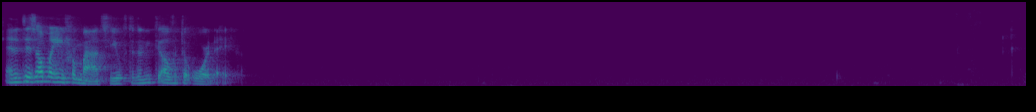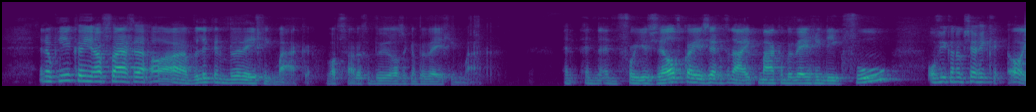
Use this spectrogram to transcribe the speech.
En het is allemaal informatie, je hoeft er niet over te oordelen. En ook hier kun je afvragen, ah, wil ik een beweging maken? Wat zou er gebeuren als ik een beweging maak? En, en, en voor jezelf kan je zeggen van, nou, ik maak een beweging die ik voel. Of je kan ook zeggen, ik, oh,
